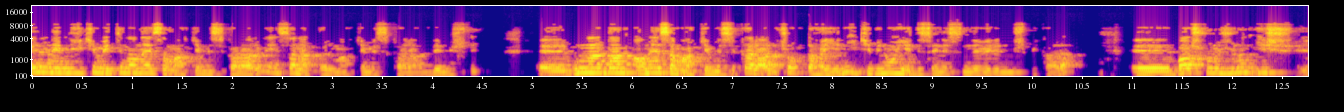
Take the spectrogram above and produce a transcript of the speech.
en önemli iki metin Anayasa Mahkemesi kararı ve İnsan Hakları Mahkemesi kararı demiştik. Ee, bunlardan Anayasa Mahkemesi kararı çok daha yeni, 2017 senesinde verilmiş bir karar. Ee, başvurucunun iş e,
